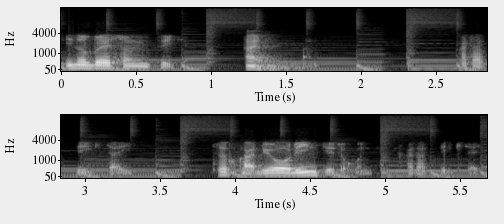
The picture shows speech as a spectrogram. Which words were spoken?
ー、イノベーションについてはい。語っていきたい。それから両輪っていうところに語っていきたいと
